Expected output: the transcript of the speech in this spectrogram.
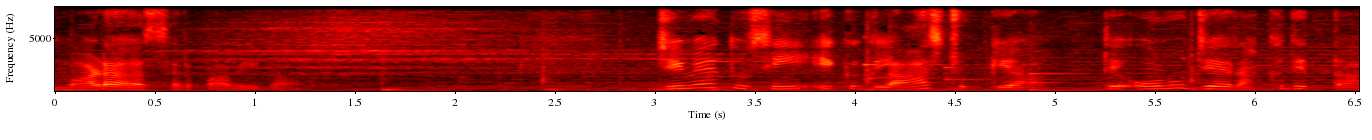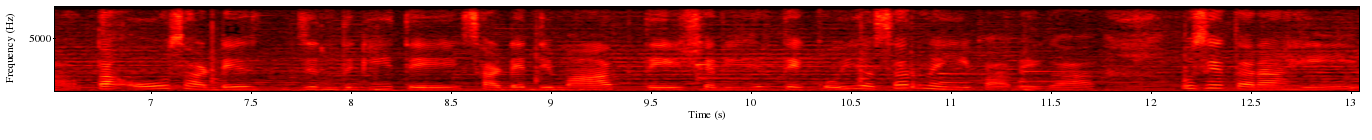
ਮਾੜਾ ਅਸਰ ਪਾਵੇਗਾ। ਜਿਵੇਂ ਤੁਸੀਂ ਇੱਕ ਗਲਾਸ ਚੁੱਕਿਆ ਤੇ ਉਹਨੂੰ ਜੇ ਰੱਖ ਦਿੱਤਾ, ਤਾਂ ਉਹ ਸਾਡੇ ਜ਼ਿੰਦਗੀ ਤੇ, ਸਾਡੇ ਦਿਮਾਗ ਤੇ, ਸਰੀਰ ਤੇ ਕੋਈ ਅਸਰ ਨਹੀਂ ਪਾਵੇਗਾ। ਉਸੇ ਤਰ੍ਹਾਂ ਹੀ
